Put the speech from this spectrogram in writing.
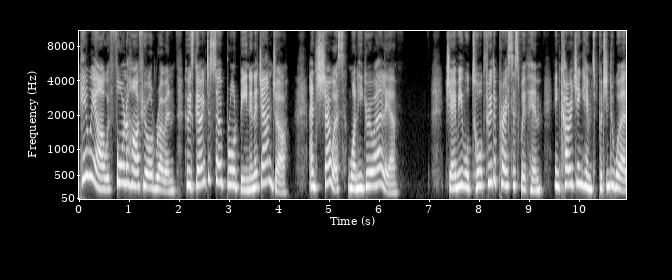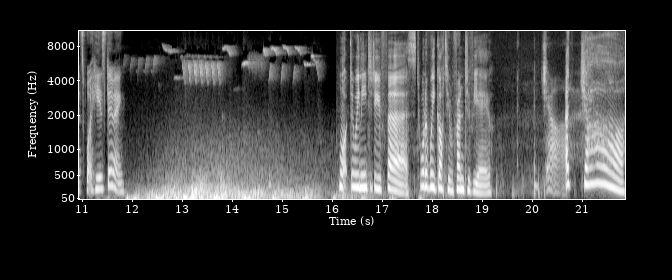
Here we are with four and a half year old Rowan, who is going to sow broad bean in a jam jar and show us one he grew earlier. Jaime will talk through the process with him, encouraging him to put into words what he is doing. What do we need to do first? What have we got in front of you? A jar. A jar.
